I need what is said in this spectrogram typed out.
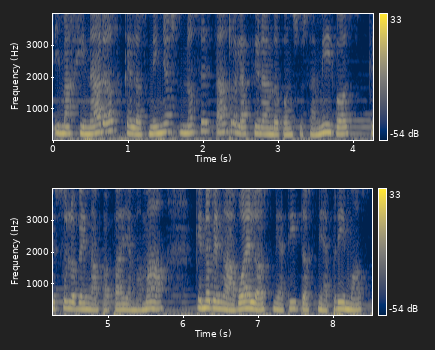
Imaginaros que los niños no se están relacionando con sus amigos, que solo ven a papá y a mamá, que no ven a abuelos, ni a titos, ni a primos.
